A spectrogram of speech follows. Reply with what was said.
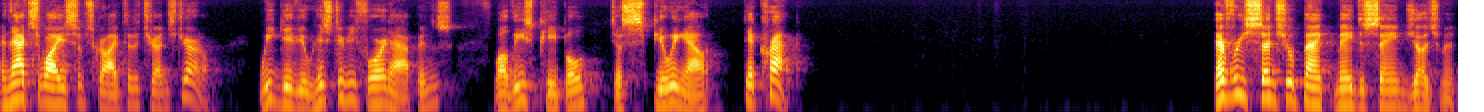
And that's why you subscribe to the Trends Journal. We give you history before it happens, while these people just spewing out their crap. Every central bank made the same judgment.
